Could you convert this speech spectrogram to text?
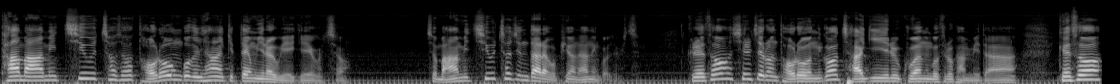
다 마음이 치우쳐서 더러운 곳을 향했기 때문이라고 얘기해요. 그렇죠? 저 마음이 치우쳐진다라고 표현하는 거죠. 그렇죠? 그래서 실제로는 더러운 것, 자기를 구하는 것으로 갑니다. 그래서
